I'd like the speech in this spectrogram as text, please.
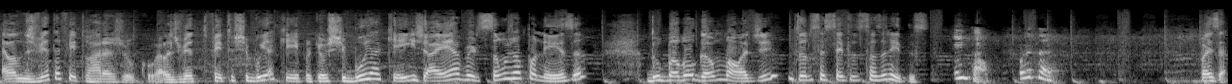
Ela não devia ter feito o Harajuku. Ela devia ter feito o Shibuya Kei, porque o Shibuya Kei já é a versão japonesa do Bubblegum Mod dos anos 60 dos Estados Unidos. Então, pois é. Pois é.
